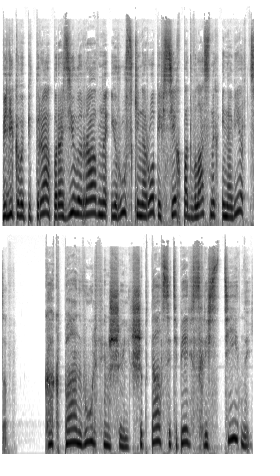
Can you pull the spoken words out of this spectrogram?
великого Петра, поразила равно и русский народ, и всех подвластных иноверцев. Как пан Вульфеншильд шептался теперь с Христиной,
